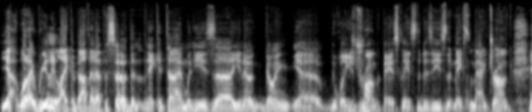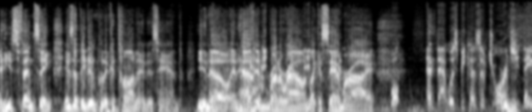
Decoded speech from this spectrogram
Yeah, what I really like about that episode, the, the naked time when he's, uh, you know, going, yeah, well, he's drunk basically. It's the disease that makes them act drunk, and he's fencing. Is that they didn't put a katana in his hand, you know, and have him run around like a samurai. Well, and that was because of George. Mm-hmm. They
